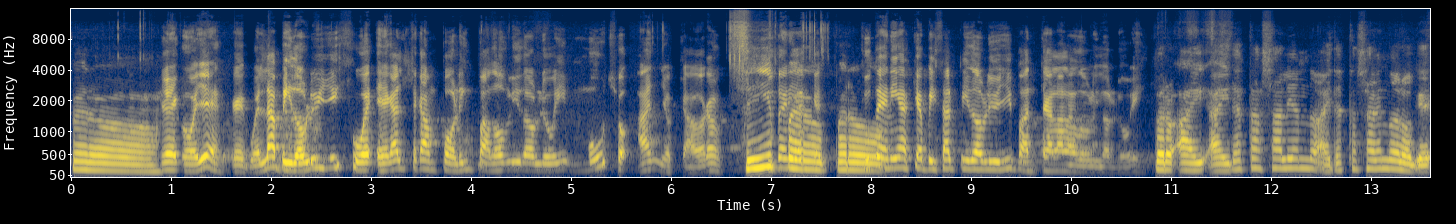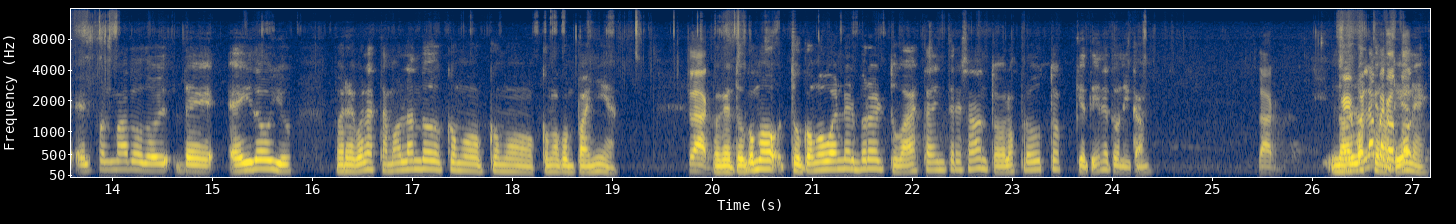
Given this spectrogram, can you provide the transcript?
pero. Oye, recuerda, PWG fue, era el trampolín para WWE muchos años, cabrón. Sí, pero. que- pero Tú tenías que pisar PWG para entrar a la. WWE. Pero ahí, ahí te está saliendo, ahí te está saliendo lo que es el formato de AEW. Pero recuerda, estamos hablando como, como, como compañía. Claro, Porque tú como, tú como Warner Bros. tú vas a estar interesado en todos los productos que tiene Tony Khan. Claro. No recuerda, que no pero to- tiene.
